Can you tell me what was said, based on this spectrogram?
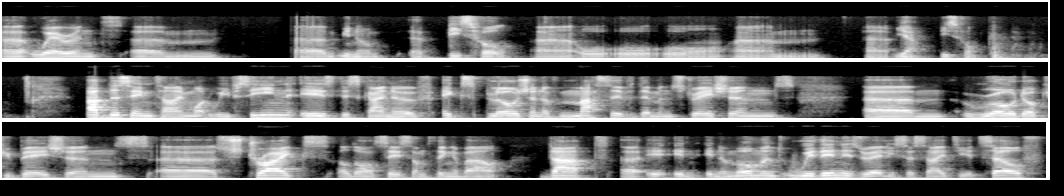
uh, weren't, um, um you know, uh, peaceful or or, or um, yeah, peaceful. At the same time, what we've seen is this kind of explosion of massive demonstrations, um, road occupations, strikes. Although I'll say something about that uh, in, in a moment within Israeli society itself.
